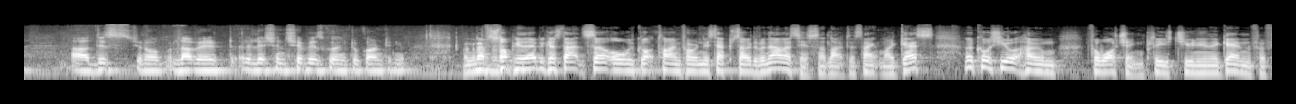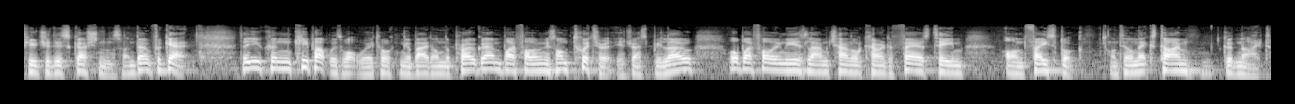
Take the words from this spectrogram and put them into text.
uh, this you know love-hate relationship is going to continue. I'm going to have to stop you there because that's uh, all we've got time for in this episode of Analysis. I'd like to thank my guests and, of course, you at home for watching. Please tune in again for future discussions. And don't forget that you can keep up with what we're talking about on the programme by following us on Twitter at the address below or by following the Islam Channel Current Affairs team on Facebook. Until next time, good night.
